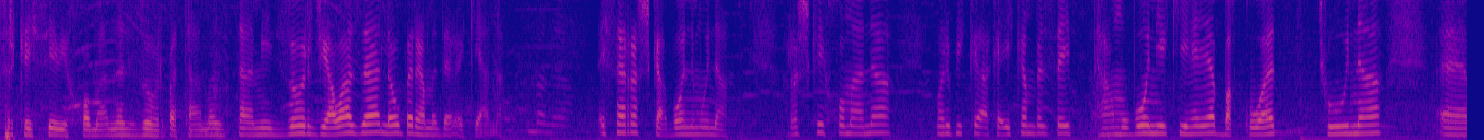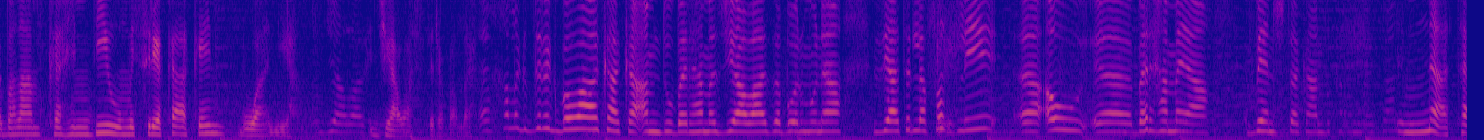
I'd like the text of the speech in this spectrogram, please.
سرکەی سێوی خۆمانە زۆر بەتامە تامی زۆر جیاوازە لەو بەرهەمە دەرەکیانە ئێستا ڕەشکە بۆ نمونە ڕشکەی خۆمانە وەربیکە ئەکە ئیکەم بەزەیت تام و بۆنێکی هەیە بەقوت تونە بەڵام کە هندی و مسرەکە ئەکەین وانە جیاوازترە بەڵێ خەڵک درک بەوە کاکە ئەم دوو بەرهەمە جیاوازە بۆنمونە زیاتر لە فەصلی ئەو بەرهەمەیە بێن شتەکان بکڕن لێتان؟ نا تا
